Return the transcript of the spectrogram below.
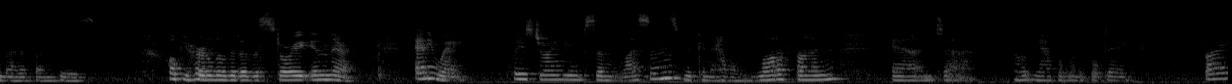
Isn't that a fun piece? Hope you heard a little bit of the story in there. Anyway, please join me in some lessons. We can have a lot of fun, and uh, I hope you have a wonderful day. Bye.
